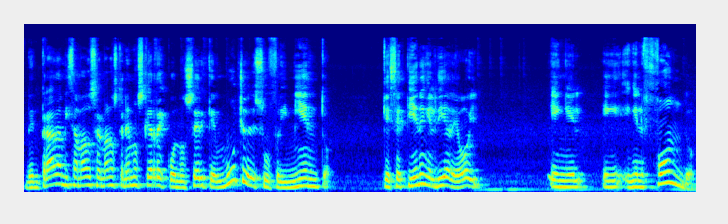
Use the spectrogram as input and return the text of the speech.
De entrada, mis amados hermanos, tenemos que reconocer que mucho del sufrimiento que se tiene en el día de hoy, en el en, el fondo,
